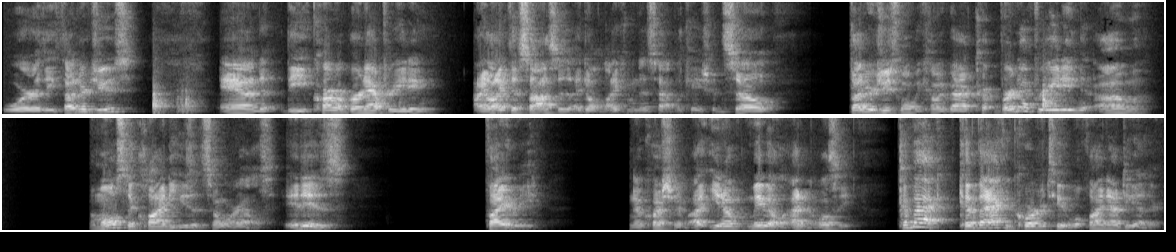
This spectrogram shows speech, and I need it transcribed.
were the Thunder Juice and the Karma Burn After Eating. I like the sauces. I don't like them in this application. So Thunder Juice won't be coming back. Burn After Eating, um, I'm almost inclined to use it somewhere else. It is fiery, no question. I, you know, maybe I'll, I don't know. We'll see. Come back, come back in quarter two. We'll find out together.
